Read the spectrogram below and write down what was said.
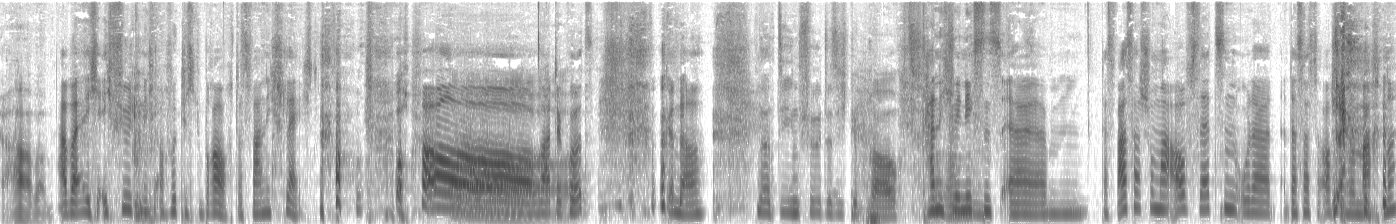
Ja, aber Aber ich, ich fühlte mich auch wirklich gebraucht. Das war nicht schlecht. Oh, warte kurz. Genau. Nadine fühlte sich gebraucht. Kann ich wenigstens ähm, das Wasser schon mal aufsetzen oder das hast du auch schon gemacht, ne?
